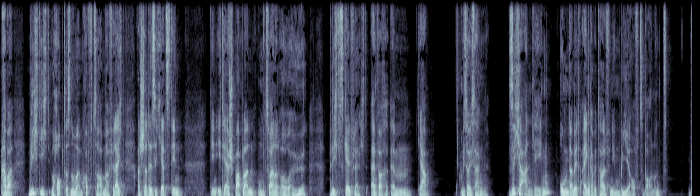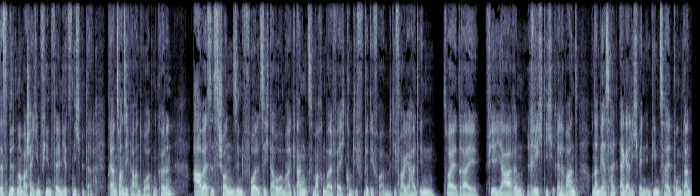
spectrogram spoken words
Aber wichtig, überhaupt das nur mal im Kopf zu haben, weil vielleicht, anstatt dass ich jetzt den, den ETF-Sparplan um 200 Euro erhöhe, will ich das Geld vielleicht einfach, ähm, ja, wie soll ich sagen, sicher anlegen, um damit Eigenkapital für eine Immobilie aufzubauen. Und das wird man wahrscheinlich in vielen Fällen jetzt nicht mit der 23 beantworten können, aber es ist schon sinnvoll, sich darüber mal Gedanken zu machen, weil vielleicht kommt die, wird, die, wird die Frage halt in zwei, drei, vier Jahren richtig relevant. Und dann wäre es halt ärgerlich, wenn in dem Zeitpunkt dann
